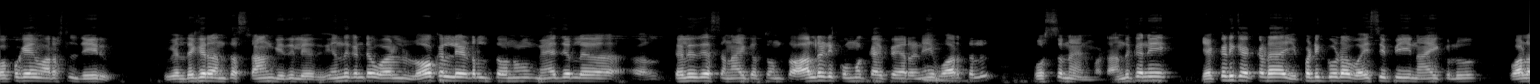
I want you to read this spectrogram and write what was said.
గొప్పగా ఏం అరెస్టులు చేయరు. వీళ్ళ దగ్గర అంత స్ట్రాంగ్ ఇది లేదు ఎందుకంటే వాళ్ళు లోకల్ లీడర్లతోనూ మేజర్ తెలుగుదేశం నాయకత్వంతో ఆల్రెడీ కుమ్మక్కైపోయారని. వార్తలు వస్తున్నాయన్నమాట అందుకని ఎక్కడికెక్కడ ఇప్పటికి కూడా వైసీపీ నాయకులు వాళ్ళ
